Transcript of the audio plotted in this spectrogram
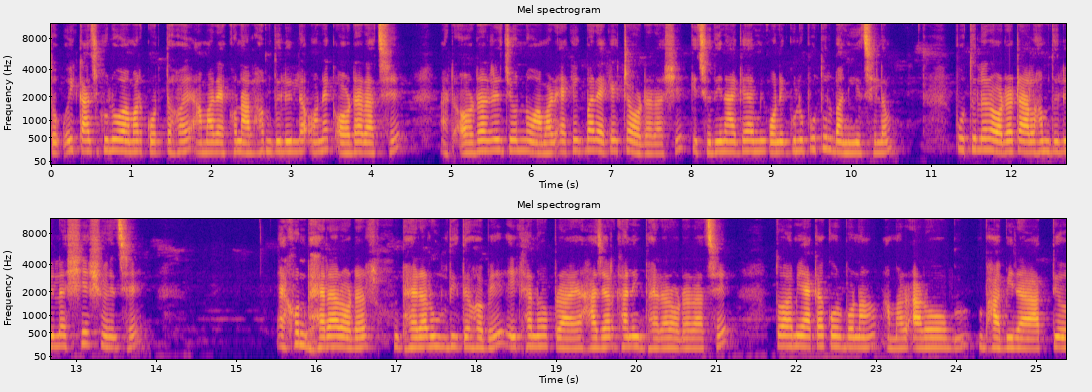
তো ওই কাজগুলো আমার করতে হয়। আমার এখন আলহামদুলিল্লাহ অনেক অর্ডার আছে। আর অর্ডারের জন্য আমার এক একবার এক একটা অর্ডার আসে। কিছুদিন আগে আমি অনেকগুলো পুতুল বানিয়েছিলাম। পুতুলের অর্ডারটা আলহামদুলিল্লাহ শেষ হয়েছে। এখন ভেড়ার অর্ডার ভেড়ার উল দিতে হবে। এখানেও প্রায় হাজার খানিক ভেড়ার অর্ডার আছে। তো আমি একা করব না। আমার আরও ভাবিরা, আত্মীয়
